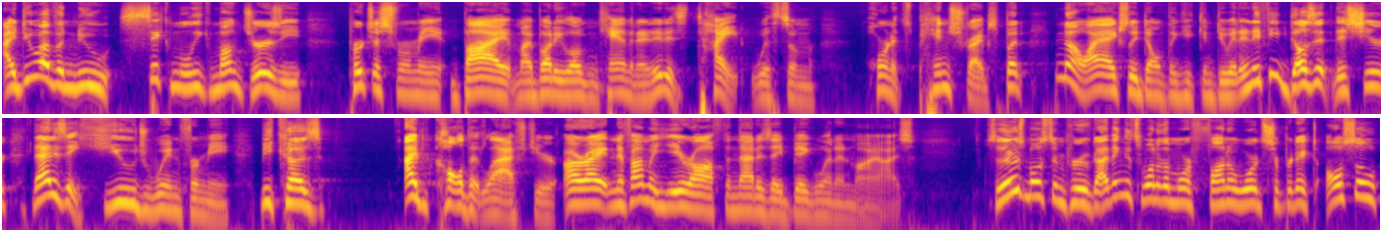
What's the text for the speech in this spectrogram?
I do have a new sick Malik Monk jersey purchased for me by my buddy Logan Camden, and it is tight with some Hornets pinstripes. But no, I actually don't think he can do it. And if he does it this year, that is a huge win for me because I called it last year. All right. And if I'm a year off, then that is a big win in my eyes. So there's most improved. I think it's one of the more fun awards to predict. Also,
